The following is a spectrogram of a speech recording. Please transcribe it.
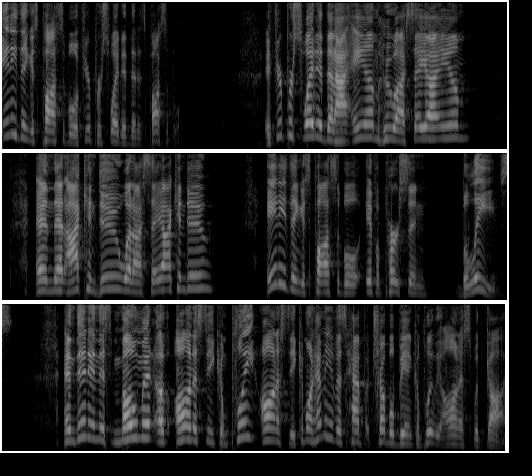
anything is possible if you're persuaded that it's possible. If you're persuaded that I am who I say I am and that I can do what I say I can do, anything is possible if a person believes. And then in this moment of honesty, complete honesty, come on, how many of us have trouble being completely honest with God?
